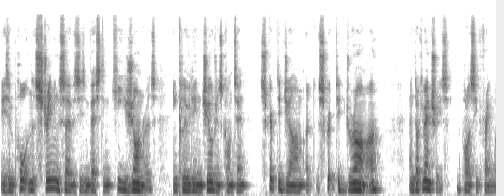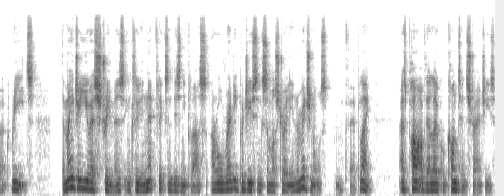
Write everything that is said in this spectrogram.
It is important that streaming services invest in key genres including children's content, scripted, jam, uh, scripted drama, and documentaries, the policy framework reads. The major US streamers, including Netflix and Disney Plus, are already producing some Australian originals, hmm, fair play, as part of their local content strategies,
